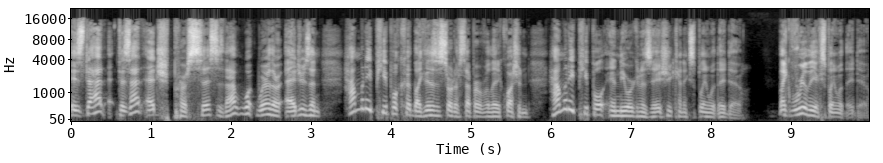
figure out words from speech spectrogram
Is that does that edge persist? Is that what where their edge is? And how many people could like this is sort of separate related question? How many people in the organization can explain what they do? Like really explain what they do?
